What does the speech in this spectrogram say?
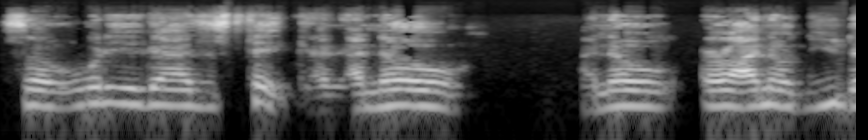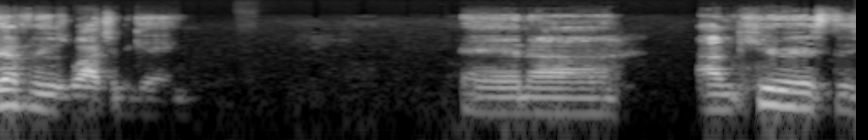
So what do you guys' take? I, I know, I know, Earl, I know you definitely was watching the game and uh, I'm curious to,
